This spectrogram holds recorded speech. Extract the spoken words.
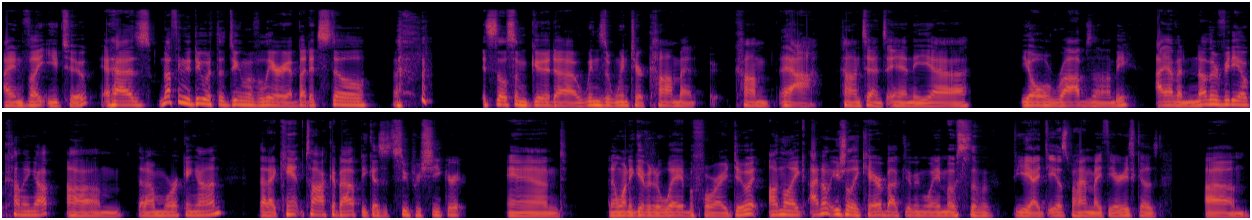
I invite you to. It has nothing to do with the Doom of Valyria, but it's still it's still some good uh Winds of Winter comment com ah content and the uh the old Rob zombie. I have another video coming up um that I'm working on that I can't talk about because it's super secret and I don't want to give it away before I do it. Unlike I don't usually care about giving away most of the ideas behind my theories because um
